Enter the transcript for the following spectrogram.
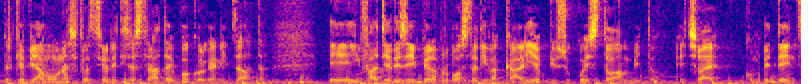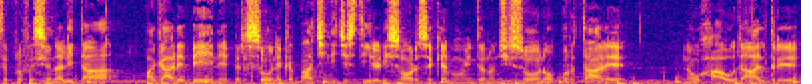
perché abbiamo una situazione disastrata e poco organizzata. E infatti, ad esempio, la proposta di Vaccari è più su questo ambito, e cioè competenze, professionalità, pagare bene persone capaci di gestire risorse che al momento non ci sono, portare know-how da altre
